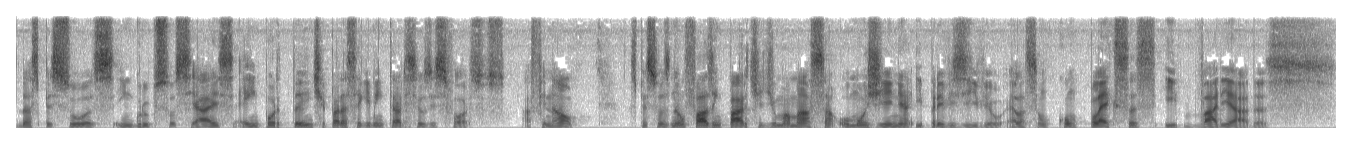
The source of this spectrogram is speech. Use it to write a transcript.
das pessoas em grupos sociais é importante para segmentar seus esforços. Afinal, as pessoas não fazem parte de uma massa homogênea e previsível, elas são complexas e variadas.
